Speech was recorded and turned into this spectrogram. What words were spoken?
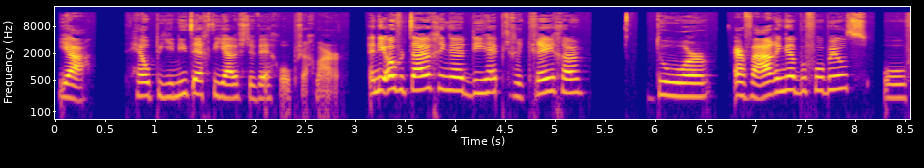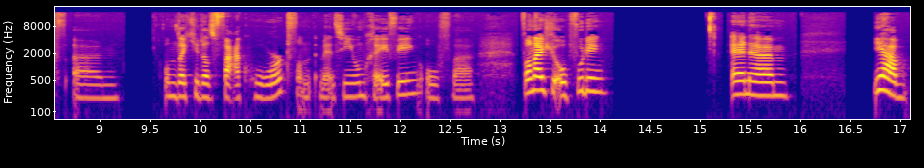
ja, helpen je niet echt de juiste weg op, zeg maar. En die overtuigingen, die heb je gekregen door ervaringen bijvoorbeeld. Of um, omdat je dat vaak hoort van mensen in je omgeving. Of uh, vanuit je opvoeding. En ja,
